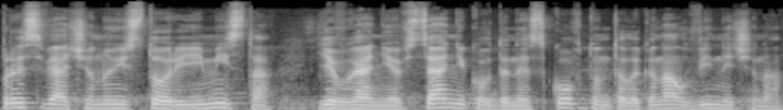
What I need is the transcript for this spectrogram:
присвячену історії міста. Євгеній Овсяніков, Денис Ковтун, телеканал Вінниччина.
